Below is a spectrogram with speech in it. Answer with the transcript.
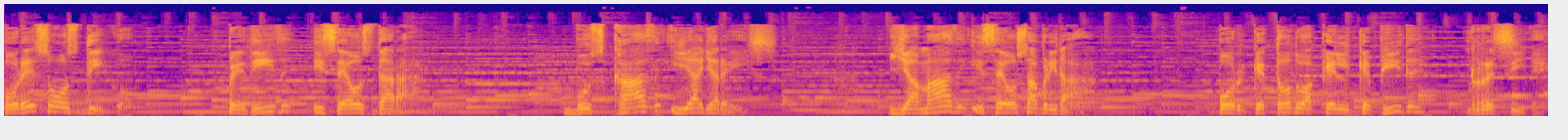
Por eso os digo, Pedid y se os dará. Buscad y hallaréis. Llamad y se os abrirá. Porque todo aquel que pide, recibe.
